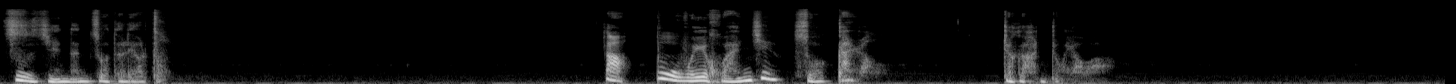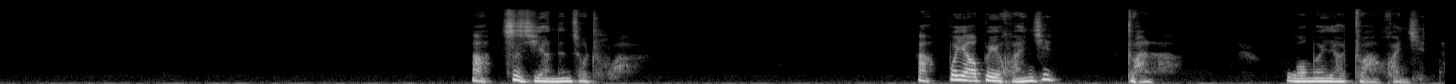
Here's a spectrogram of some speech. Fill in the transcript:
自己能做得了主。啊，不为环境所干扰，这个很重要。自己要能做主啊！啊，不要被环境转了，我们要转环境的。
